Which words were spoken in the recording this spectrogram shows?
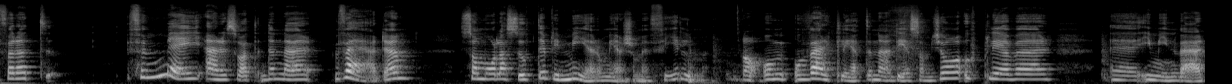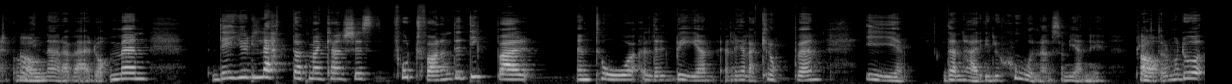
för att för mig är det så att den där världen som målas upp, det blir mer och mer som en film. Ja. Och, och verkligheten är det som jag upplever eh, i min värld och Ja. min nära värld. Då. Men det är ju lätt att man kanske fortfarande dippar en tå eller ett ben eller hela kroppen i den här illusionen som Jenny pratar Ja. om. Och då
